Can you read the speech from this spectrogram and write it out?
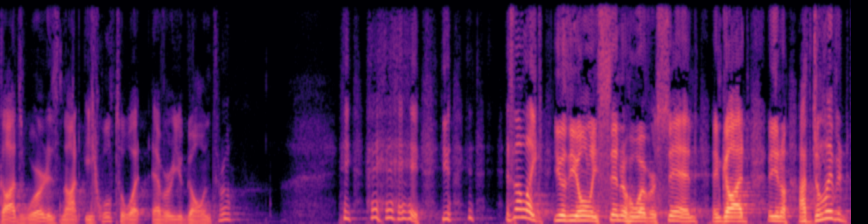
God's word is not equal to whatever you're going through? Hey, hey, hey, hey, you, it's not like you're the only sinner who ever sinned, and God, you know, I've delivered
